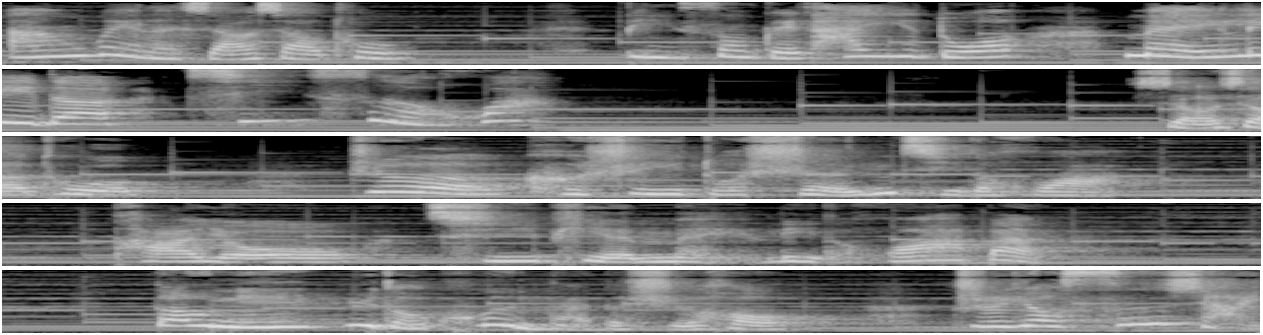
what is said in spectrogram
安慰了小小兔，并送给他一朵美丽的七色花。小小兔，这可是一朵神奇的花，它有七片美丽的花瓣。当你遇到困难的时候，只要撕下一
